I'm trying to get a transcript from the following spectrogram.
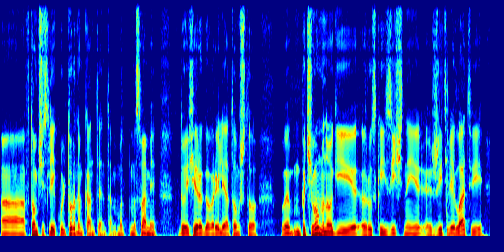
э, в том числе и культурным контентом. Вот мы с вами до эфира говорили о том, что э, почему многие русскоязычные жители Латвии –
